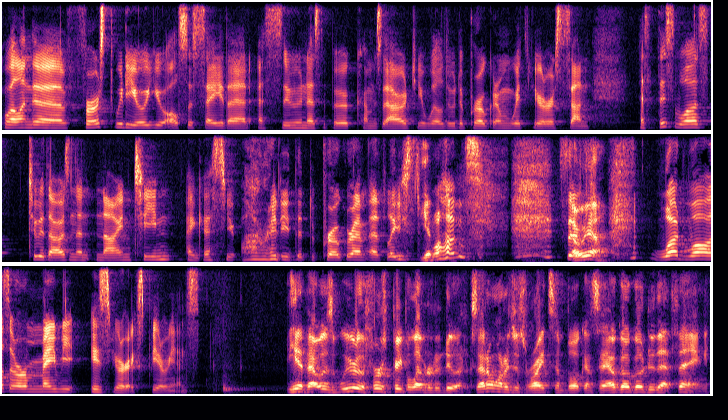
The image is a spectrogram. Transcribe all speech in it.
Well, in the first video, you also say that as soon as the book comes out, you will do the program with your son. As this was 2019, I guess you already did the program at least yep. once. so, oh, yeah. What was or maybe is your experience? Yeah, that was we were the first people ever to do it because I don't want to just write some book and say I'll go go do that thing.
